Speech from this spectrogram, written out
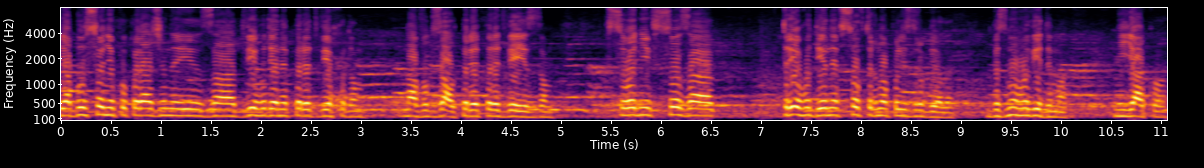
Я був сьогодні попереджений за дві години перед виходом на вокзал, перед, перед виїздом. Сьогодні все за три години все в Тернополі зробили. Без мого відома ніякого.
